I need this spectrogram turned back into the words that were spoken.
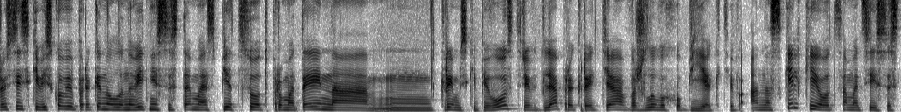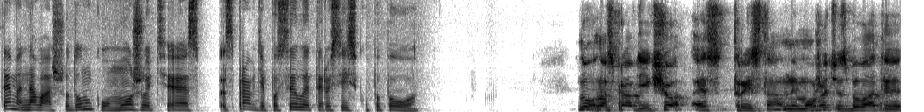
російські військові перекинули новітні системи С-500 Прометей на Кримський півострів для прикриття важливих об'єктів. А наскільки от саме ці системи, на вашу думку, можуть е, справді посилити російську ППО? Ну насправді, якщо С-300 не можуть збивати е,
